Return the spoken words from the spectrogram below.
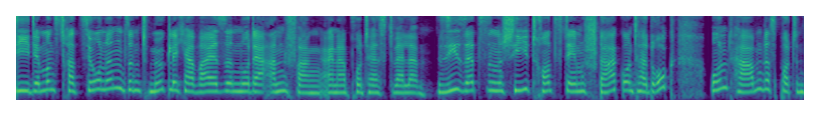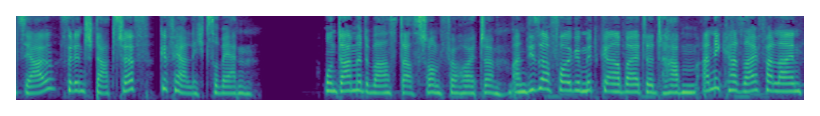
Die Demonstrationen sind möglicherweise nur der Anfang einer Protestwelle. Sie setzen Xi trotzdem stark unter Druck und haben das Potenzial, für den Staatschef gefährlich zu werden. Und damit war's das schon für heute. An dieser Folge mitgearbeitet haben Annika Seiferlein,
